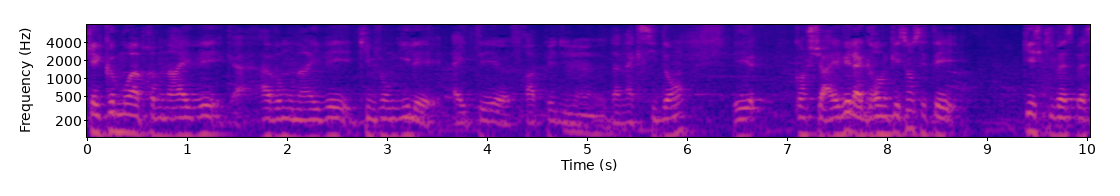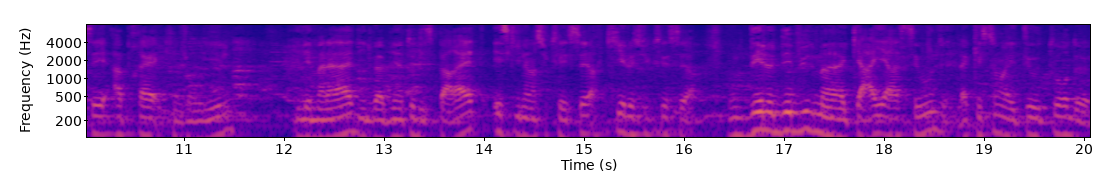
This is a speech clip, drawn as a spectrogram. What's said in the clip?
quelques mois après mon arrivée, avant mon arrivée, Kim Jong-il a été euh, frappé mm. d'un accident. Et quand je suis arrivé, la grande question c'était qu'est-ce qui va se passer après Kim Jong-il? Il est malade, il va bientôt disparaître. Est-ce qu'il a un successeur? Qui est le successeur? Donc dès le début de ma carrière à Séoul, la question a été autour de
